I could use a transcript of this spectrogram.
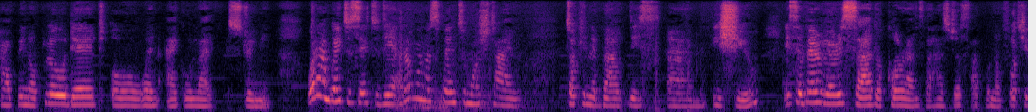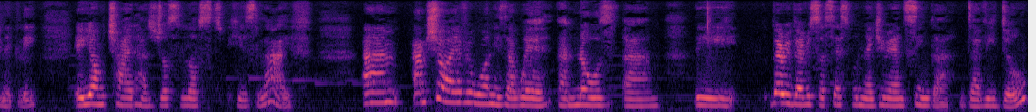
have been uploaded or when I go live streaming. What I'm going to say today, I don't want to spend too much time talking about this um, issue. It's a very, very sad occurrence that has just happened. Unfortunately, a young child has just lost his life. Um, I'm sure everyone is aware and knows um, the very, very successful Nigerian singer, Davido,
